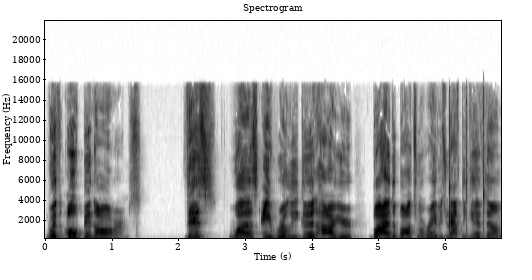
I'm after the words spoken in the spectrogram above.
with open arms. This was a really good hire by the Baltimore Ravens. You have to give them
